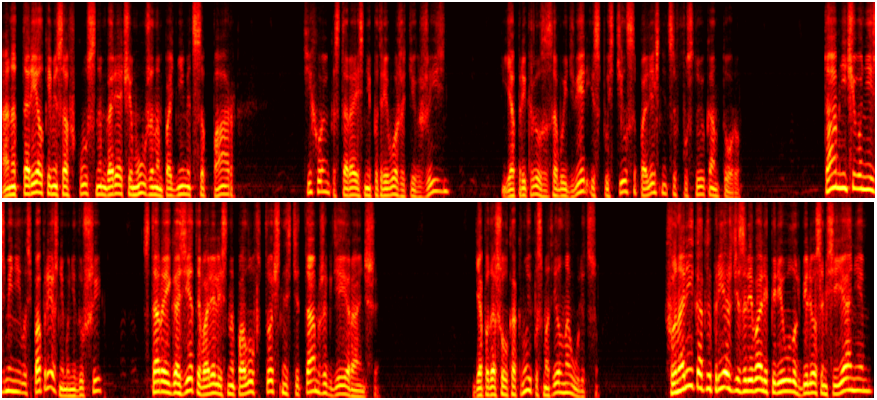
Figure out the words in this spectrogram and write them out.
а над тарелками со вкусным горячим ужином поднимется пар. Тихонько, стараясь не потревожить их жизнь, я прикрыл за собой дверь и спустился по лестнице в пустую контору. Там ничего не изменилось, по-прежнему ни души. Старые газеты валялись на полу в точности там же, где и раньше. Я подошел к окну и посмотрел на улицу. Фонари, как и прежде, заливали переулок белесым сиянием,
